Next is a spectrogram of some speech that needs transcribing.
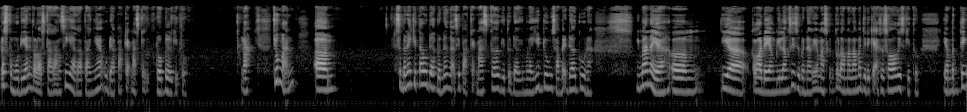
Plus kemudian kalau sekarang sih harapannya udah pakai masker double gitu. Nah cuman um, sebenarnya kita udah bener nggak sih pakai masker gitu dari mulai hidung sampai dagu? Nah gimana ya um, ya kalau ada yang bilang sih sebenarnya masker itu lama-lama jadi kayak aksesoris gitu. Yang penting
